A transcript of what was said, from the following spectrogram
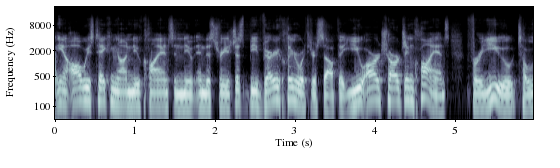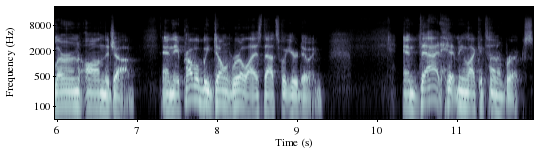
you know, always taking on new clients and new industries, just be very clear with yourself that you are charging clients for you to learn on the job and they probably don't realize that's what you're doing. And that hit me like a ton of bricks,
